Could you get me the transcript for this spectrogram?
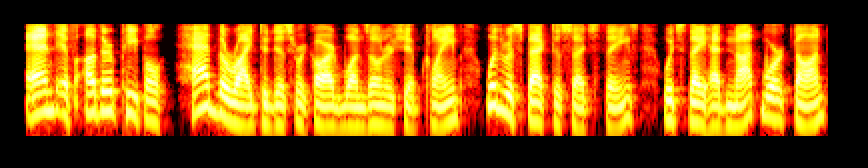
and if other people had the right to disregard one's ownership claim with respect to such things which they had not worked on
